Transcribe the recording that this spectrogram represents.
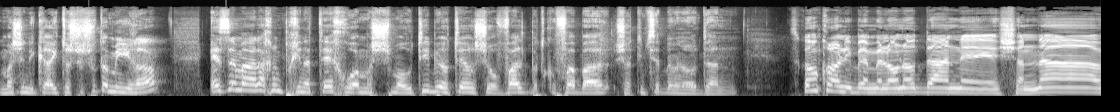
מה שנקרא התאוששות המהירה. איזה מהלך מבחינתך הוא המשמעותי ביותר שהובלת בתקופה הבאה שאת נמצאת במלונות דן? אז קודם כל אני במלונות דן אה, שנה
